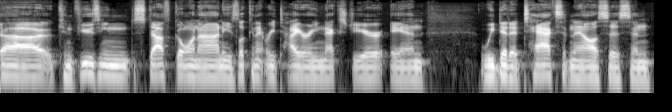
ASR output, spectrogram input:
uh, confusing stuff going on. He's looking at retiring next year, and we did a tax analysis, and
